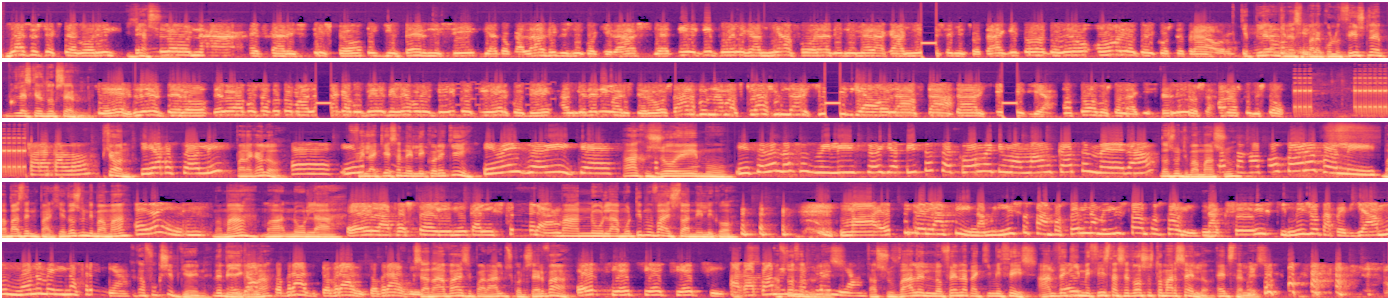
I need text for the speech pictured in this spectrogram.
Γεια σας, Εξαγορή. Θέλω να ευχαριστήσω την κυβέρνηση για το καλάθι της νοικοκυράς. Γιατί εκεί που έλεγα μια φορά την ημέρα γαμιέσαι Μητσοτάκη, τώρα το λέω όλο το 24ωρο. Και πλέον για να σε παρακολουθήσουν, λες και δεν το ξέρουν. Και δεύτερο, θέλω να πω σε αυτό το μαλάκα που πήρε τηλέφωνο και είπε ότι έρχονται, αν και δεν είμαι αριστερός, θα έρθουν να μας κλάσουν τα αρχίδια όλα αυτά. Τα αρχίδια. Αυτό αποστολάκι. Τελείωσα. Πάω να σκουπιστώ. Παρακαλώ. Ποιον; Κύριε Αποστόλη. Παρακαλώ. Ε, είμαι, Φυλακές ανηλίκων εκεί; είμαι η Ζωή και Αχ, ζωή μου. ήθελα να σας μιλήσω γιατί σας ακούω με τη μαμά μου κάθε μέρα. Δώσ' μου τη μαμά σου. Σας αγαπώ πάρα πολύ. Μπαμπάς δεν υπάρχει. Ε, Δώσ' μου τη μαμά. Εδώ είναι. Μαμά, μανούλα. Έλα, Αποστόλη μου, καλησπέρα. Μανούλα μου, τι μου βάζεις στο ανήλικο; Μα έχει τρελαθεί. Να μιλήσω στον Αποστόλη, να μιλήσω στον Αποστόλη. Να ξέρεις, κοιμίζω τα παιδιά μου μόνο με ελληνοφρένεια. Αφού ξύπνιο είναι. Δεν πήγε Εντάξει, καλά. Το βράδυ, το βράδυ, το βράδυ. Ξανά βάζει παράληψη κονσέρβα; Έτσι, έτσι, έτσι, έτσι. Αγαπάμε Αυτό θα του λες. ελληνοφρένεια. Θα σου βάλω ελληνοφρένα να κοιμηθείς. Αν δεν Έτσι. κοιμηθείς, θα σε δώσω στο Μαρσέλο. Έτσι θα λες.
